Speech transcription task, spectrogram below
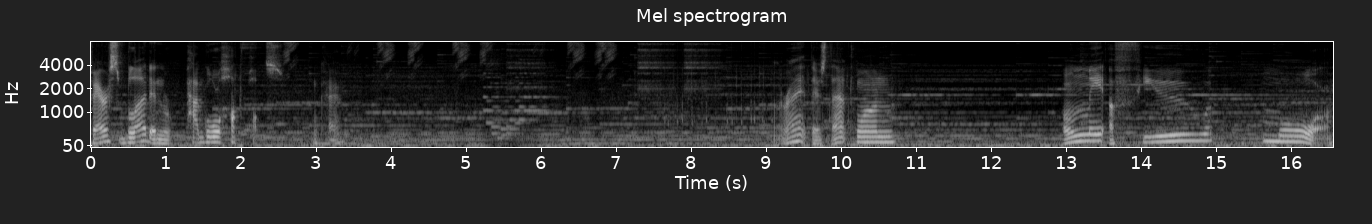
Ferris Blood and Pagul Hot Pots. Okay. Alright, there's that one. Only a few more.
